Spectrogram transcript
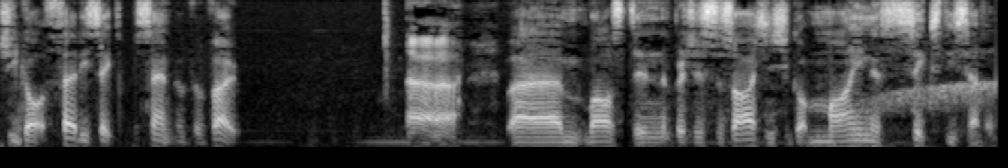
she got 36% of the vote. Uh, um, whilst in the British society she got minus 67.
